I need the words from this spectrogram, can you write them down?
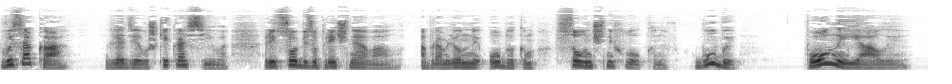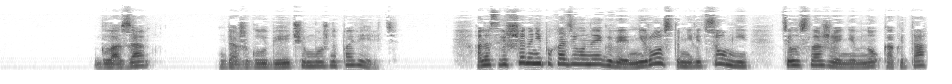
Высока для девушки красиво, лицо безупречный овал, обрамленный облаком солнечных локонов, губы полные и алые, глаза даже голубее, чем можно поверить. Она совершенно не походила на Эгвейн, ни ростом, ни лицом, ни телосложением, но, как и та,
